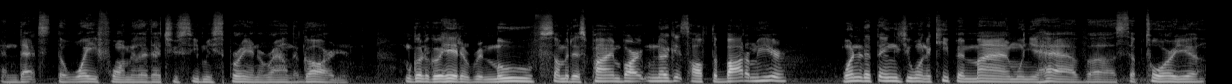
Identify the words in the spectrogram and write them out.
and that's the whey formula that you see me spraying around the garden. I'm gonna go ahead and remove some of this pine bark nuggets off the bottom here one of the things you want to keep in mind when you have uh, septoria,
